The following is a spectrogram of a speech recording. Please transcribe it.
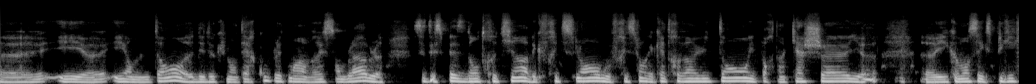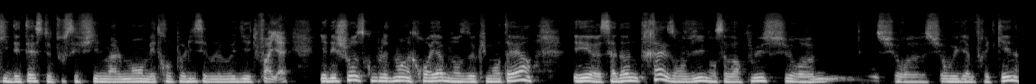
euh, et, euh, et, en même temps euh, des documentaires complètement invraisemblables. Cette espèce d'entretien avec Fritz Lang, où Fritz Lang a 88 ans, il porte un cache-œil, euh, il commence à expliquer qu'il déteste tous ces films allemands, Metropolis et le maudit. Et. Enfin, il y a, des choses complètement incroyables dans ce documentaire, et ça donne très envie d'en savoir plus sur sur sur William Friedkin.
